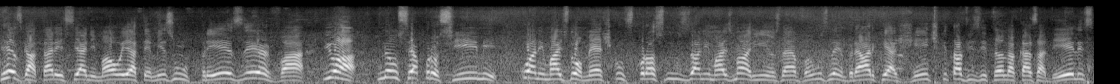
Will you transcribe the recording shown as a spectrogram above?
resgatar esse animal e até mesmo preservar. E ó, não se aproxime com animais domésticos próximos dos animais marinhos, né? Vamos lembrar que é a gente que está visitando a casa deles,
